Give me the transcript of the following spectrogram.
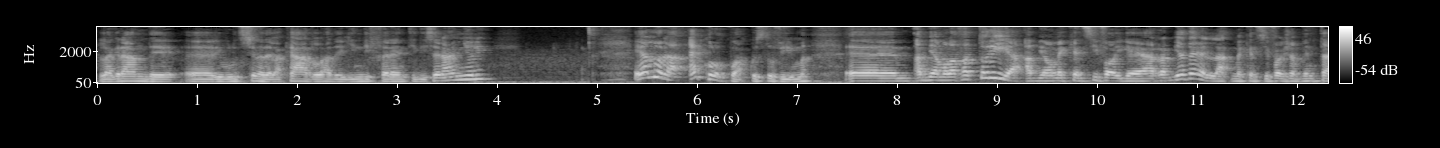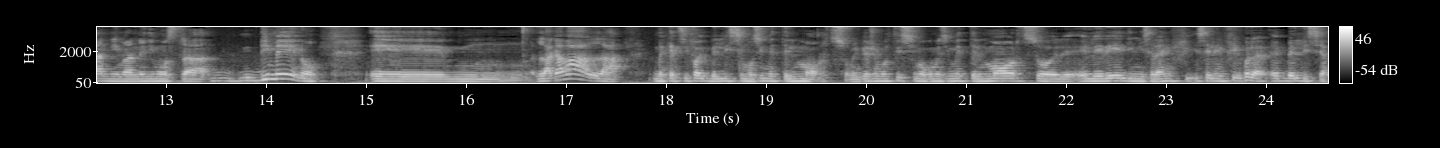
la grande eh, rivoluzione della Carla degli indifferenti di Seragnoli. E allora eccolo qua questo film. Eh, abbiamo la fattoria, abbiamo Mackenzie Foy che è arrabbiatella. Mackenzie Foy ha 20 anni ma ne dimostra di meno. E, mh, la cavalla. Mackenzie Foy bellissimo, si mette il morso. Mi piace moltissimo come si mette il morso e le, e le redini se, infi- se le infila. Quella è bellissima.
